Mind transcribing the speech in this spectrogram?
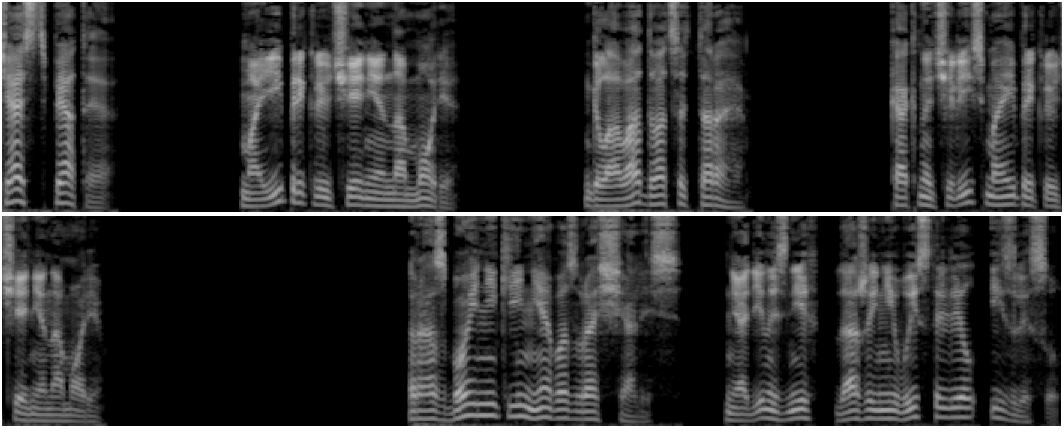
Часть пятая. Мои приключения на море. Глава двадцать вторая. Как начались мои приключения на море. Разбойники не возвращались. Ни один из них даже не выстрелил из лесу.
